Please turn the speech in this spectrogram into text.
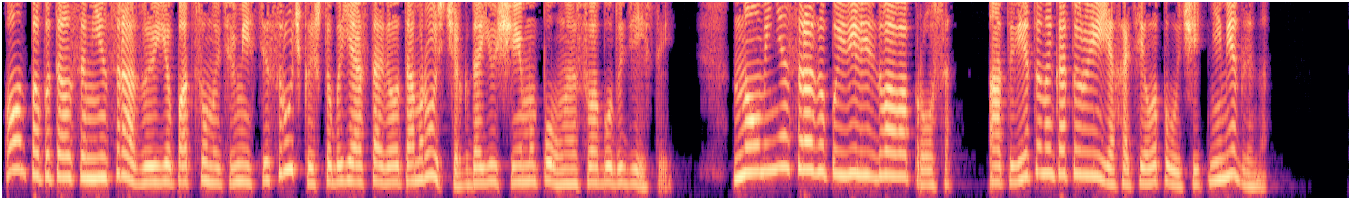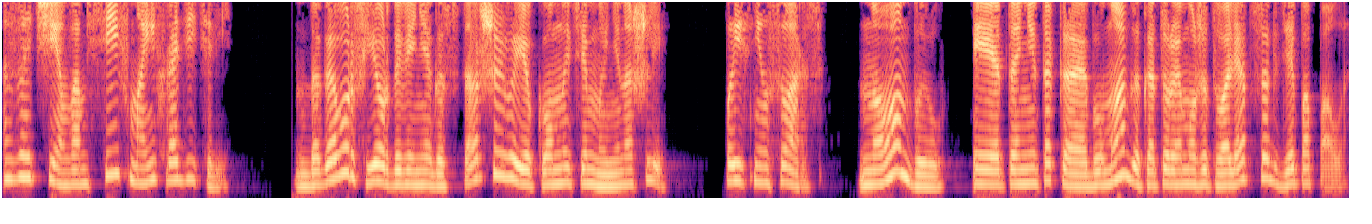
Он попытался мне сразу ее подсунуть вместе с ручкой, чтобы я оставила там росчерк, дающий ему полную свободу действий. Но у меня сразу появились два вопроса, ответы на которые я хотела получить немедленно. «Зачем вам сейф моих родителей?» «Договор Фьорда Венега-старшей в ее комнате мы не нашли», — пояснил Суарес. «Но он был, и это не такая бумага, которая может валяться где попало.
